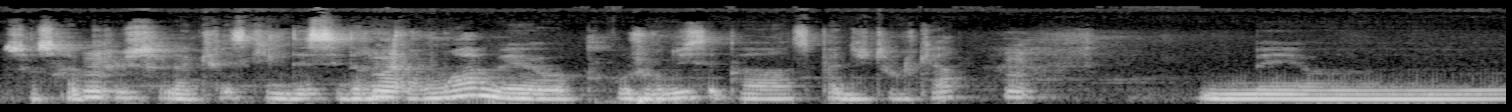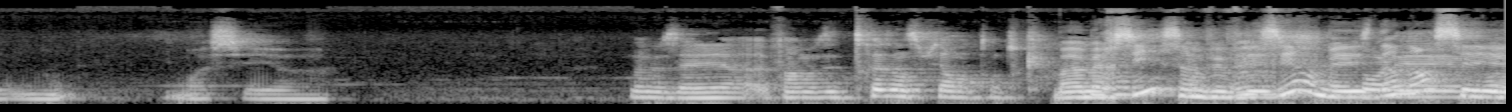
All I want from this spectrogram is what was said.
ça serait mm. plus la crise qui le déciderait pour moi, mais euh, aujourd'hui, c'est pas, pas du tout le cas. Mm. Mais euh, moi, c'est. Euh, vous, allez, enfin, vous êtes très inspirante en tout cas. Bah, merci, ça me fait plaisir. Mais non, non, c'est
